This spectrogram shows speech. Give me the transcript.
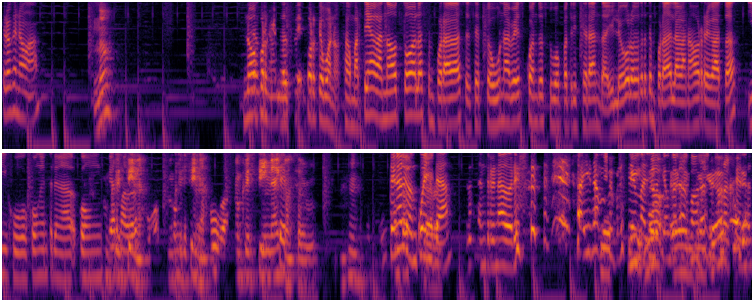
Creo que no, ¿ah? ¿no? No, porque, no. las ve- porque bueno, San Martín ha ganado todas las temporadas, excepto una vez cuando estuvo Patricia Aranda, y luego la otra temporada la ha ganado regatas y jugó con entrenador, con, Con ¿qué armadora Cristina, jugó? con Cristina. Con Cristina y Sí. con Saru. Ténganlo en cuenta, los entrenadores. Hay una Sí, especie de sí, maldición no, con las extranjeras.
